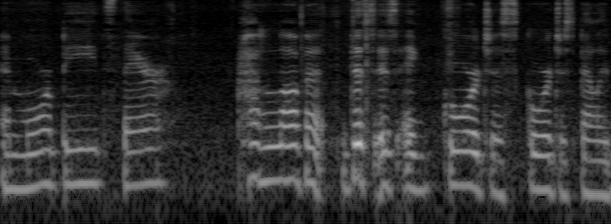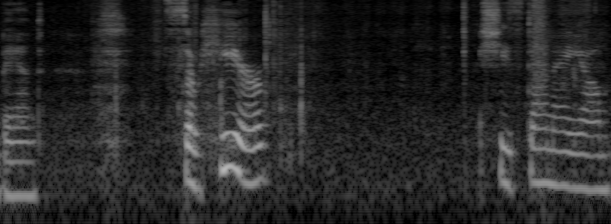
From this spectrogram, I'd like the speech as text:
And more beads there. I love it. This is a gorgeous, gorgeous belly band. So here, she's done a, um,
